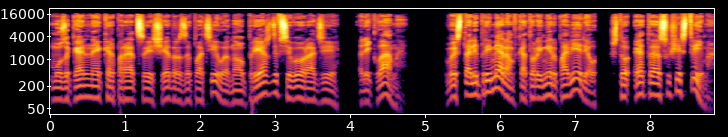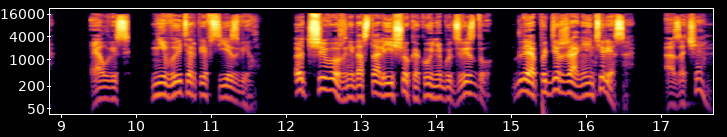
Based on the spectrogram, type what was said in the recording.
Музыкальная корпорация щедро заплатила, но прежде всего ради рекламы. Вы стали примером, в который мир поверил, что это осуществимо. Элвис, не вытерпев, съязвил. Отчего же не достали еще какую-нибудь звезду для поддержания интереса? А зачем?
